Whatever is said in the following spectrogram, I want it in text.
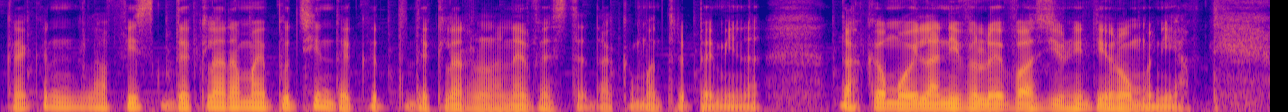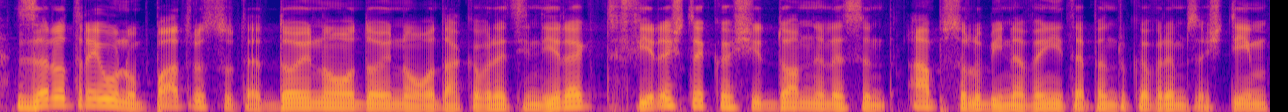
cred că la fisc declară mai puțin decât declară la neveste, dacă mă întreb pe mine, dacă mă uit la nivelul evaziunii din România. 031 400 2929 dacă vreți în direct. Firește că și doamnele sunt absolut binevenite pentru că vrem să știm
